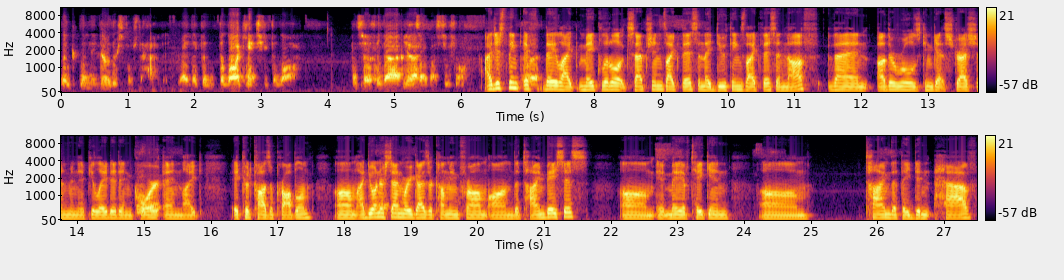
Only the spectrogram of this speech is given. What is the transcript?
Like when they know they're supposed to have it, right? Like the, the law can't cheat the law, and so for that, Yeah. it's unconstitutional. I just think if they like make little exceptions like this and they do things like this enough, then other rules can get stretched and manipulated in court and like it could cause a problem. Um, I do understand where you guys are coming from on the time basis. Um, it may have taken um, time that they didn't have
